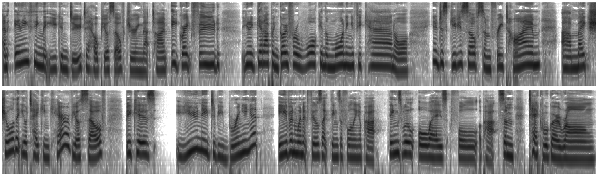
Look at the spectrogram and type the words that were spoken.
And anything that you can do to help yourself during that time, eat great food, you know, get up and go for a walk in the morning if you can, or, you know, just give yourself some free time. Um, make sure that you're taking care of yourself because you need to be bringing it even when it feels like things are falling apart. Things will always fall apart. Some tech will go wrong.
